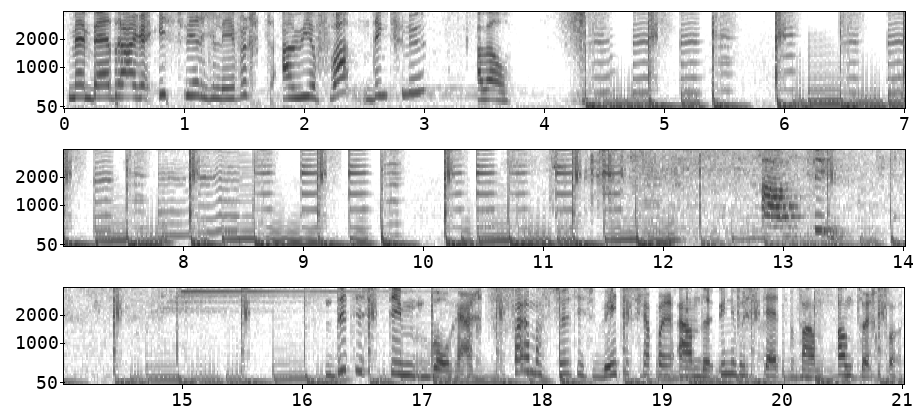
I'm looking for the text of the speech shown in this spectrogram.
Mijn bijdrage is weer geleverd. Aan wie of wat, denkt u nu? Ah wel. Aan Tim. Dit is Tim Bogaerts, farmaceutisch wetenschapper aan de Universiteit van Antwerpen.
